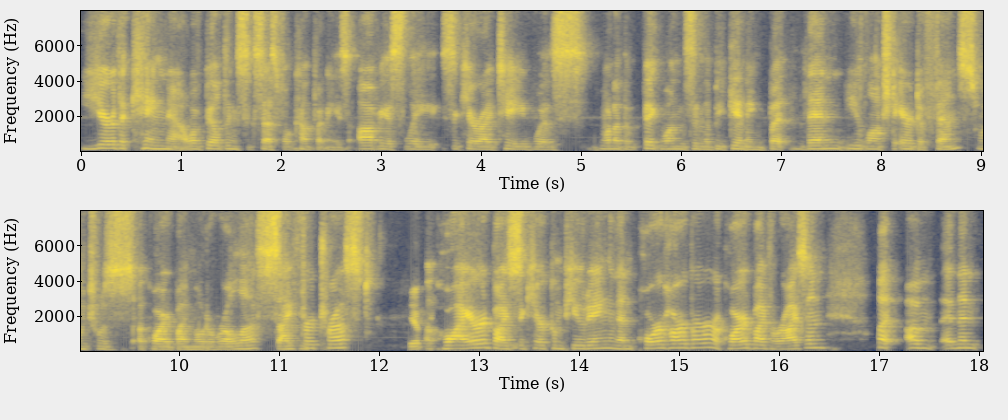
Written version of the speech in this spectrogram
you're the king now of building successful companies. Obviously, Secure IT was one of the big ones in the beginning, but then you launched Air Defense, which was acquired by Motorola, Cipher mm-hmm. Trust, yep. acquired by Secure Computing, then Core Harbor acquired by Verizon. But um, and then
